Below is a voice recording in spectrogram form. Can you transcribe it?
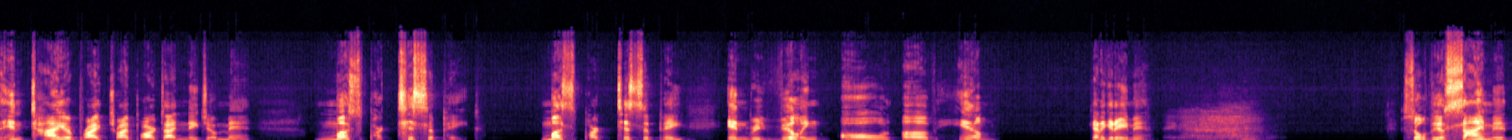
the entire tripartite nature of man must participate, must participate in revealing all of him. Can I get amen? Mm. So the assignment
